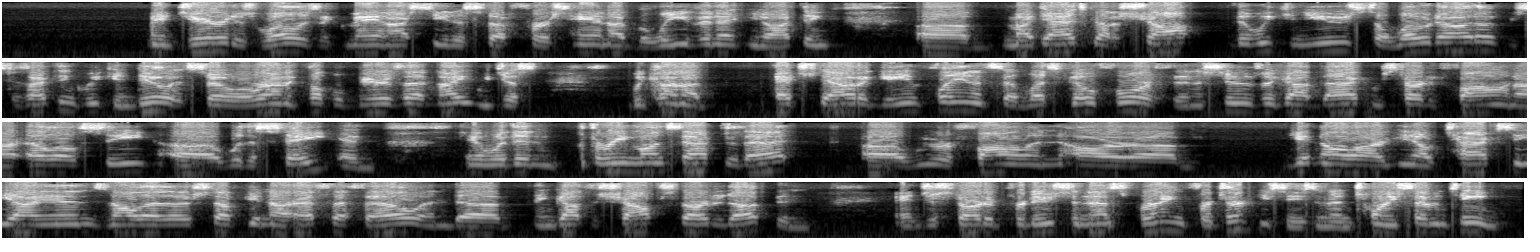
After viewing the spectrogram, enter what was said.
and Jared as well. He's like, man, I see this stuff firsthand. I believe in it. You know, I think uh, my dad's got a shop that we can use to load out of. He says, I think we can do it. So around a couple beers that night, we just we kind of etched out a game plan and said, let's go forth. And as soon as we got back, we started filing our LLC uh, with the state, and and within three months after that, uh, we were filing our um, getting all our you know tax EINs and all that other stuff, getting our FFL, and uh, and got the shop started up and and just started producing that spring for turkey season in 2017.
